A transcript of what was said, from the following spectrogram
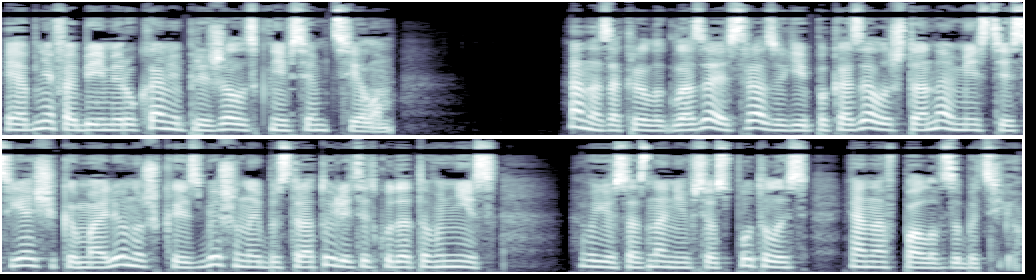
и, обняв обеими руками, прижалась к ней всем телом. Она закрыла глаза, и сразу ей показалось, что она вместе с ящиком и Аленушкой с бешеной быстротой летит куда-то вниз. В ее сознании все спуталось, и она впала в забытье.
